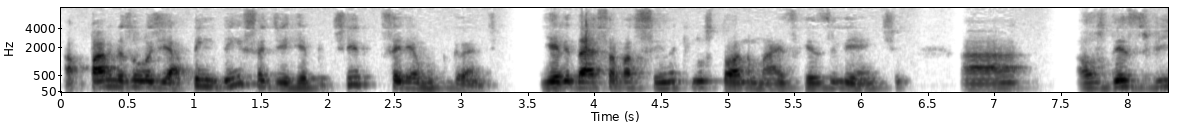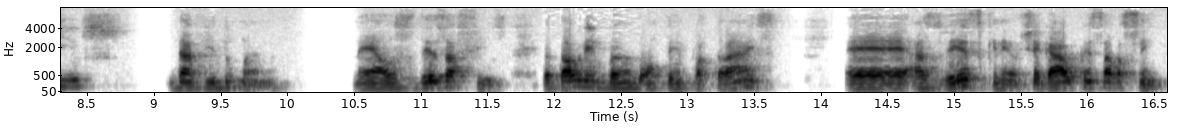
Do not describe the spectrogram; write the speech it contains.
a paramesologia, a tendência de repetir seria muito grande. E ele dá essa vacina que nos torna mais resiliente a, aos desvios da vida humana, né, aos desafios. Eu estava lembrando há um tempo atrás, é, às vezes, que nem eu chegava e pensava assim,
